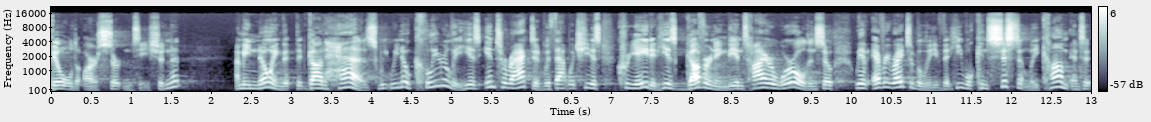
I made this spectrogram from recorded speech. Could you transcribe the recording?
build our certainty, shouldn't it? I mean, knowing that, that God has, we, we know clearly He has interacted with that which He has created. He is governing the entire world. And so we have every right to believe that He will consistently come and to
